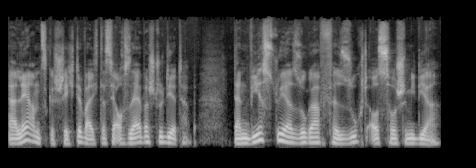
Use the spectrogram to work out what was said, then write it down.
äh, Lehramtsgeschichte, weil ich das ja auch selber studiert habe, dann wirst du ja sogar versucht, aus Social Media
